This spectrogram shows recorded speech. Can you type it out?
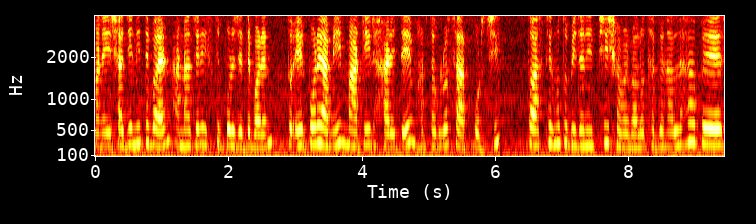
মানে সাজিয়ে নিতে পারেন আর না চাইলে স্কিপ করে যেতে পারেন। তো এরপরে আমি মাটির হাঁড়িতে ভর্তাগুলো সার্ভ করছি। তো আজকের মতো বিদায় নিচ্ছি। সবাই ভালো থাকবেন। আল্লাহ হাফেজ।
